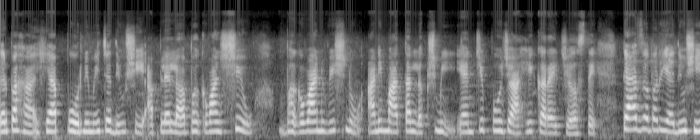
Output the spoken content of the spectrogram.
तर पहा ह्या पौर्णिमेच्या दिवशी आपल्याला भगवान शिव भगवान विष्णू आणि माता लक्ष्मी यांची पूजा ही करायची असते. त्याचबरोबर या दिवशी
